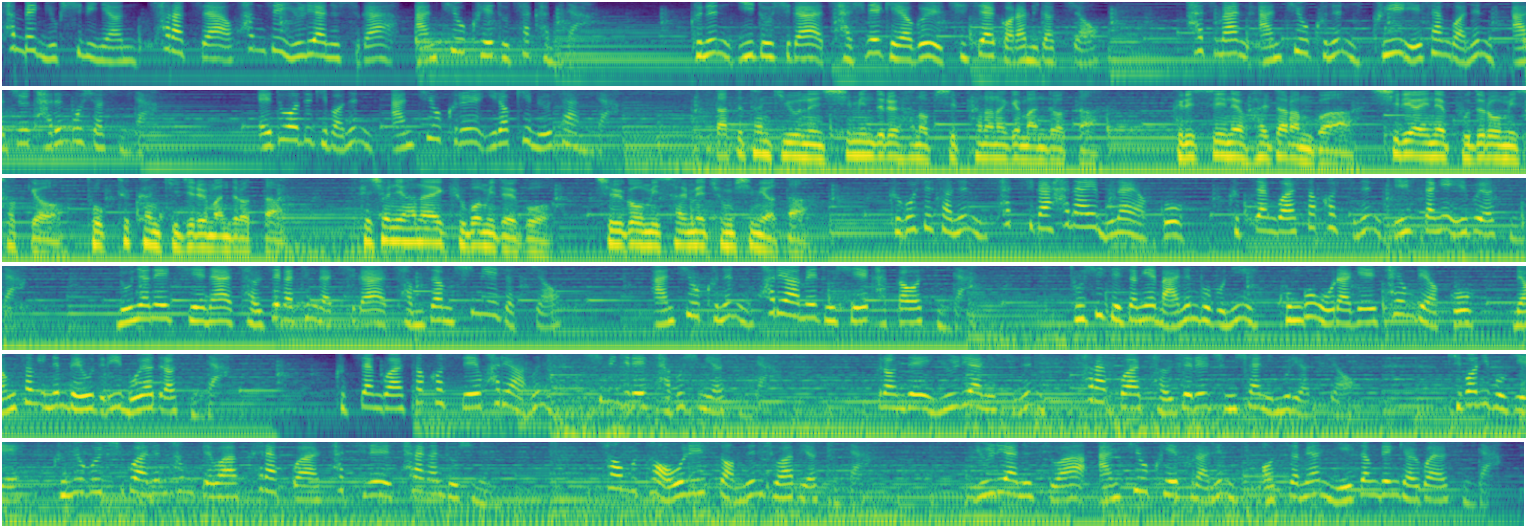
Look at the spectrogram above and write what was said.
362년 철학자 황제 율리아누스가 안티오크에 도착합니다. 그는 이 도시가 자신의 개혁을 지지할 거라 믿었죠. 하지만 안티오크는 그의 예상과는 아주 다른 곳이었습니다. 에드워드 기번은 안티오크를 이렇게 묘사합니다. 따뜻한 기후는 시민들을 한없이 편안하게 만들었다. 그리스인의 활달함과 시리아인의 부드러움이 섞여 독특한 기지를 만들었다. 패션이 하나의 규범이 되고 즐거움이 삶의 중심이었다. 그곳에서는 사치가 하나의 문화였고 극장과 서커스는 일상의 일부였습니다. 노년의 지혜나 절제 같은 가치가 점점 희미해졌죠. 안티오크는 화려함의 도시에 가까웠습니다. 도시 재정의 많은 부분이 공공 오락에 사용되었고 명성 있는 배우들이 모여들었습니다. 극장과 서커스의 화려함은 시민들의 자부심이었습니다. 그런데 율리아누스는 철학과 절제를 중시한 인물이었죠. 기번이 보기에 금욕을 추구하는 황제와 쾌락과 사치를 사랑한 도시는 처음부터 어울릴 수 없는 조합이었습니다. 율리아누스와 안티오크의 불화는 어쩌면 예정된 결과였습니다.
